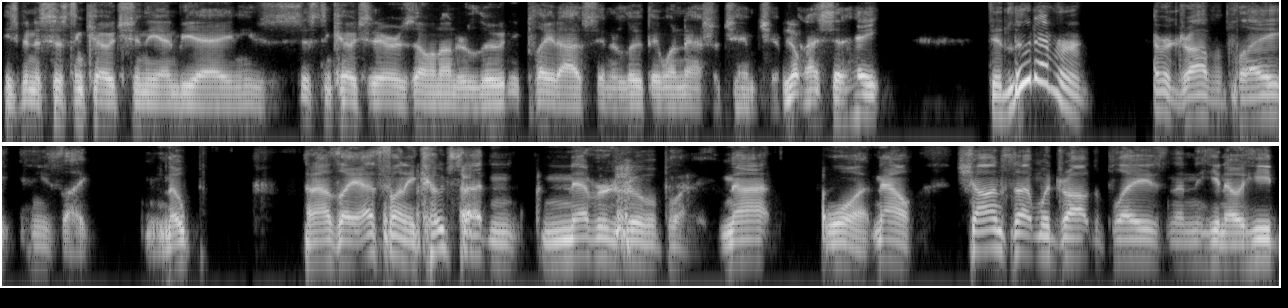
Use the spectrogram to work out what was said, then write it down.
He's been assistant coach in the NBA, and he was assistant coach at Arizona under Lute. And he played obviously under Lute. They won a national championship. Yep. And I said, "Hey, did Lute ever ever drop a play?" And he's like, "Nope." And I was like, "That's funny. Coach Sutton never drew a play, not one." Now Sean Sutton would drop the plays, and then you know he'd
